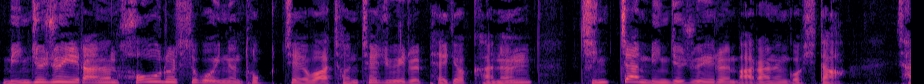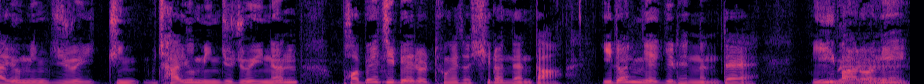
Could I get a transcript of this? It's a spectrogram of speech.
민주주의라는 허울을 쓰고 있는 독재와 전체주의를 배격하는 진짜 민주주의를 말하는 것이다. 자유민주주의, 자유민주주의는 법의 지배를 통해서 실현된다. 이런 얘기를 했는데 이 네. 발언이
